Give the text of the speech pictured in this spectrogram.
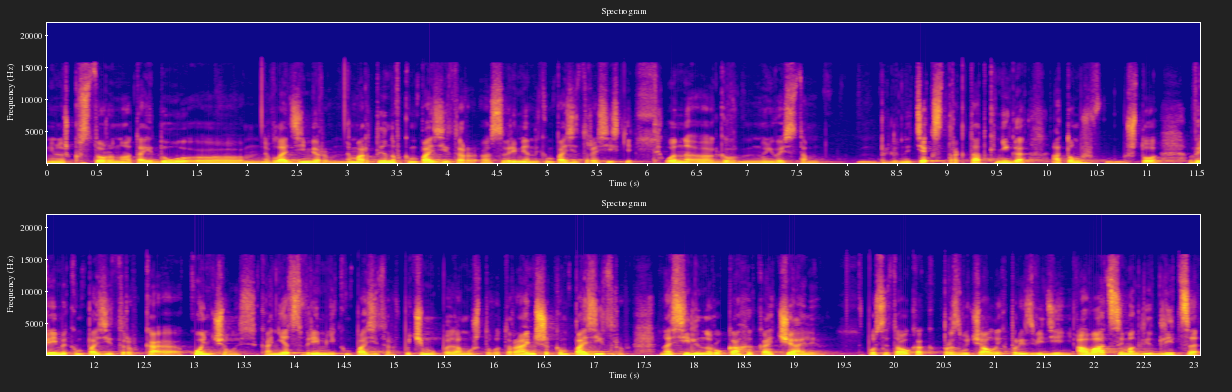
немножко в сторону отойду. Э, Владимир Мартынов, композитор, современный композитор российский, он, у него есть там определенный текст, трактат, книга о том, что время композиторов кончилось, конец времени композиторов. Почему? Потому что вот раньше композиторов носили на руках и качали после того, как прозвучало их произведение. Овации могли длиться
